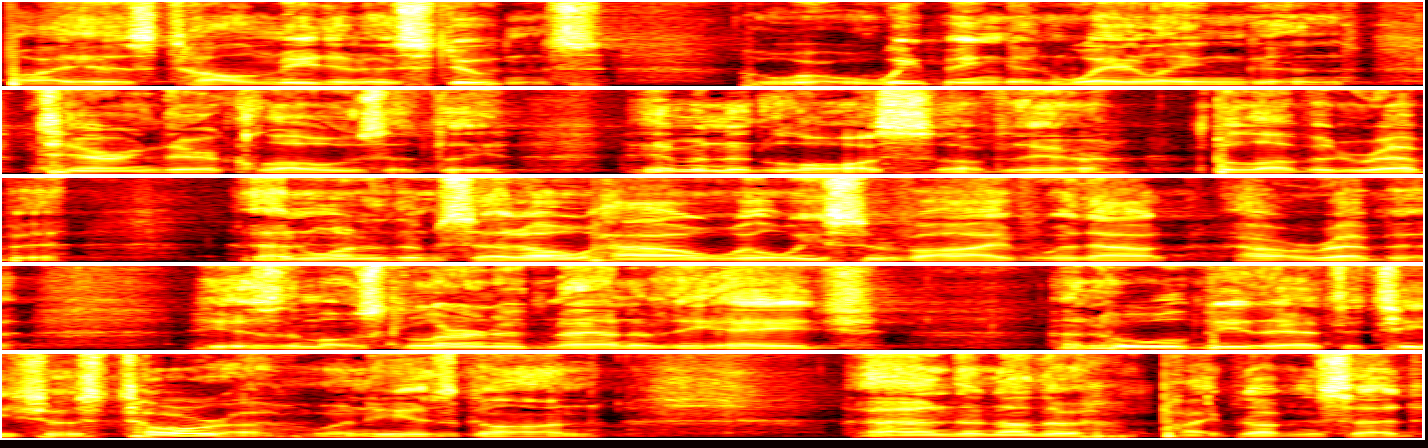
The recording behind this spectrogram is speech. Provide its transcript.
by his Talmidim, his students, who were weeping and wailing and tearing their clothes at the imminent loss of their beloved Rebbe. And one of them said, Oh, how will we survive without our Rebbe? He is the most learned man of the age, and who will be there to teach us Torah when he is gone? And another piped up and said,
